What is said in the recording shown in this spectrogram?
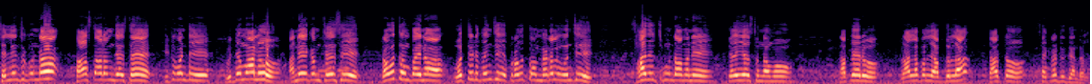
చెల్లించకుండా తాస్తారం చేస్తే ఇటువంటి ఉద్యమాలు అనేకం చేసి ప్రభుత్వం పైన ఒత్తిడి పెంచి ప్రభుత్వం మెడలు ఉంచి సాధించుకుంటామని తెలియజేస్తున్నాము. నా పేరు Rallapalli Abdullah TAPTO secretary general.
